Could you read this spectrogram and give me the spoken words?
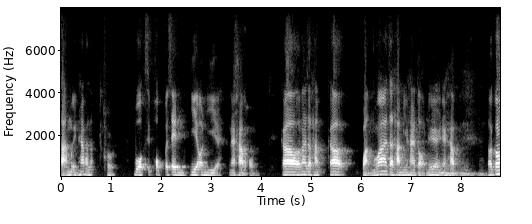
สามหมื่นห้าพันบวกสิบหกเปอร์เซ็นต์ year on year นะครับครับผมก็น่าจะทำก็หวังว่าจะทำนิวไฮต่อเนื่องนะครับอืมอืมแล้วก็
